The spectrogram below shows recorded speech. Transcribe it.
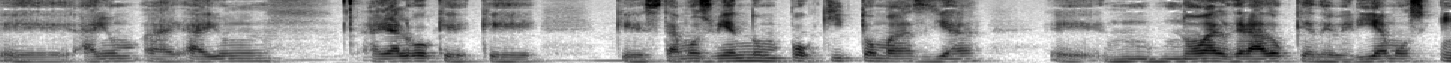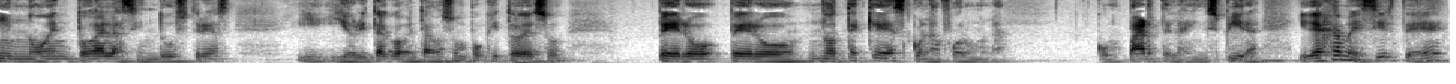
Eh, hay, un, hay, un, hay algo que, que, que, estamos viendo un poquito más ya, eh, no al grado que deberíamos y no en todas las industrias, y, y ahorita comentamos un poquito de eso, pero, pero no te quedes con la fórmula compártela, inspira. Y déjame decirte, ¿eh?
